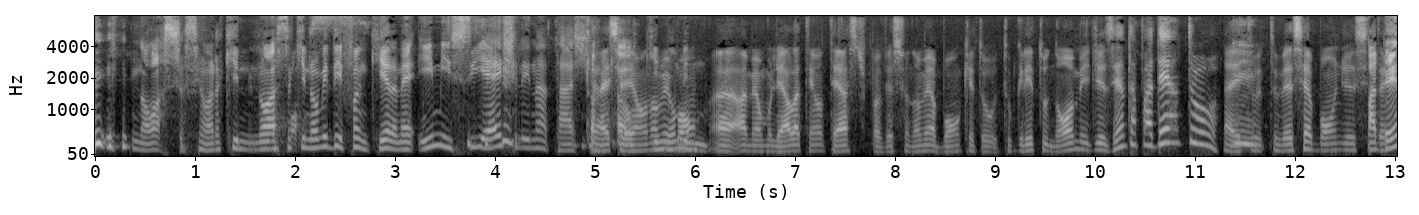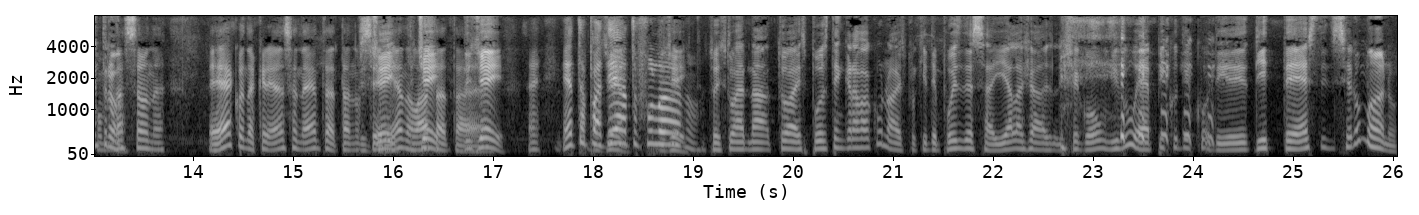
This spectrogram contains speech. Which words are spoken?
Nossa senhora, que, nossa, que nome de funkeira, né? MC Ashley Natasha. Ah, esse aí é um nome, nome- bom. A, a minha mulher, ela tem um teste pra ver se o nome é bom, que tu, tu grita o nome e diz, entra pra dentro! Aí Hum. tu, tu vê se é bom de se Pra tem dentro? combinação, né? É, quando a criança, né, tá, tá no DJ, sereno lá, DJ, tá, tá- DJ, É, Entra pra DJ, dentro, fulano! DJ, tua, tua, tua esposa tem que gravar com nós, porque depois dessa aí ela já chegou a um nível épico de, de, de teste de ser humano.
